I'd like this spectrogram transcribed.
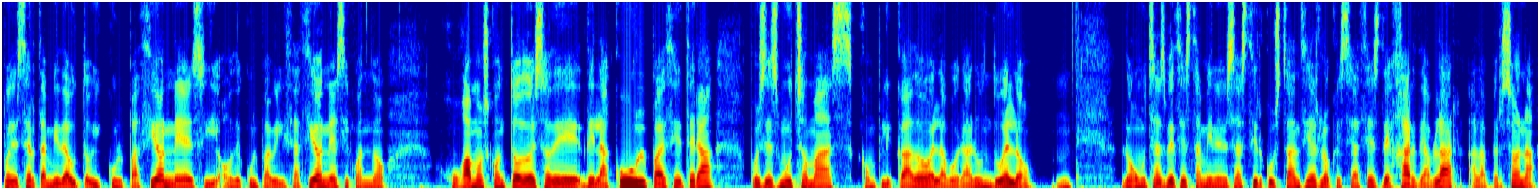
puede ser también de autoinculpaciones y, o de culpabilizaciones y cuando jugamos con todo eso de, de, la culpa, etcétera, pues es mucho más complicado elaborar un duelo. Luego muchas veces también en esas circunstancias lo que se hace es dejar de hablar a la persona.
